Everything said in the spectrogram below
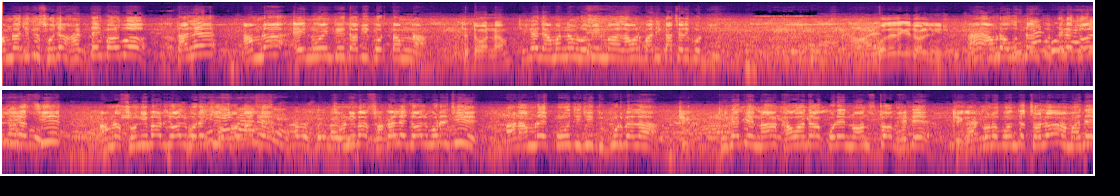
আমরা যদি সোজা হাঁটতেই পারব তাহলে আমরা এই নো এন্ট্রি দাবি করতাম না। তো তোমার নাম? ঠিক আছে আমার নাম রবীন মাল আমার বাড়ি কাছারিপট্টি। কোথা থেকে জল নিয়েছো? হ্যাঁ আমরা উদ্যানপুর থেকে জল নিয়ে এসেছি। আমরা শনিবার জল ভরেছি সকালে। শনিবার সকালে জল ভরেছি আর আমরা এই পৌঁছেছি দুপুরবেলা। ঠিক। ঠিক আছে না খাওয়া দাওয়া করে নন স্টপ হেঁটে। ঠিক এখনও পর্যন্ত চলো আমাদের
